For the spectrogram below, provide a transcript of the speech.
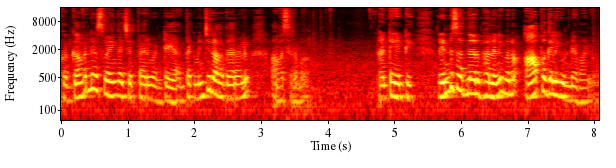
ఒక గవర్నర్ స్వయంగా చెప్పారు అంటే అంతకు మించిన ఆధారాలు అవసరమా? అంటే ఏంటి? రెండు సందర్భాలని మనం ఆపగలిగి ఉండేవాళ్ళం.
